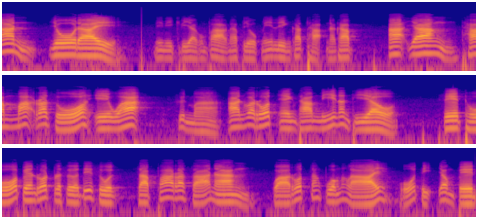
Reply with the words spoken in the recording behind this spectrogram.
นั่นโยใดนี่มีกริยาคุมภาคนะครับประโยคนี้ลิงคัตถะนะครับอะยังธรรมรสโสเอวะ ขึ้นมาอ่านว่ารถแห่งธรรมนี้นั่นเทียว เศรษโถเป็นรถประเสริฐที่สุด สัพพะรัสสานัง กว่ารถทั้งปวงทั้งหลาย โหติย่อมเป็น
